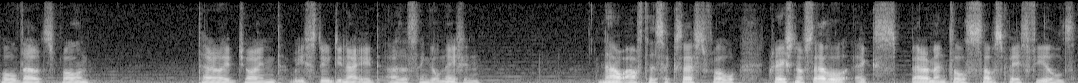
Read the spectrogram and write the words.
holdouts voluntarily joined, we stood united as a single nation. Now, after the successful creation of several experimental subspace fields,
